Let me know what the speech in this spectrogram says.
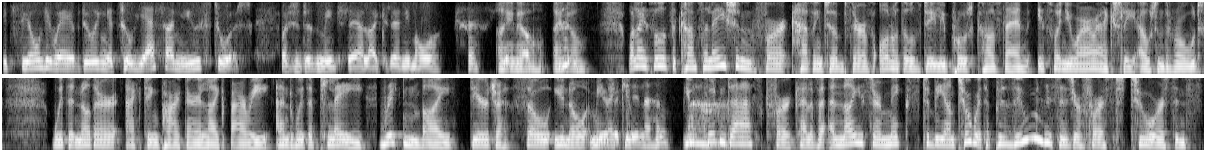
it's the only way of doing it. So, yes, I'm used to it, but it doesn't mean to say I like it anymore. I know, I know. Well, I suppose the consolation for having to observe all of those daily protocols then is when you are actually out on the road with another acting partner like Barry and with a play written by Deirdre. So, you know, I mean, like you, you couldn't ask for kind of a, a, nicer mix to be on tour with. I presume this is your first tour since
